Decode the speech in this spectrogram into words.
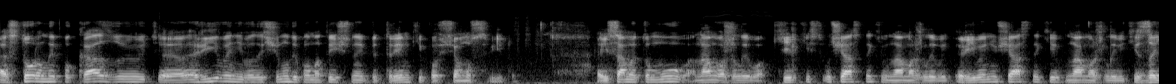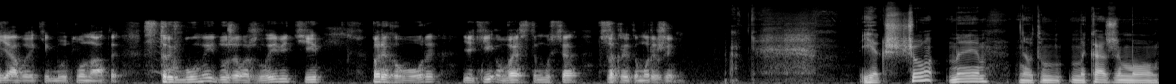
е, сторони показують е, рівень і величину дипломатичної підтримки по всьому світу. І саме тому нам важливо кількість учасників, нам важливий рівень учасників, нам важливі ті заяви, які будуть лунати з трибуни, і дуже важливі ті переговори, які вестимуться в закритому режимі. Якщо ми, от ми кажемо,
